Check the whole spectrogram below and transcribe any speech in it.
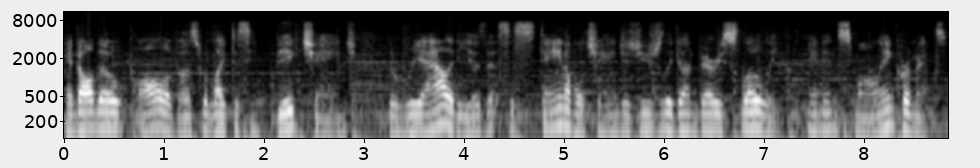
And although all of us would like to see big change, the reality is that sustainable change is usually done very slowly and in small increments.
